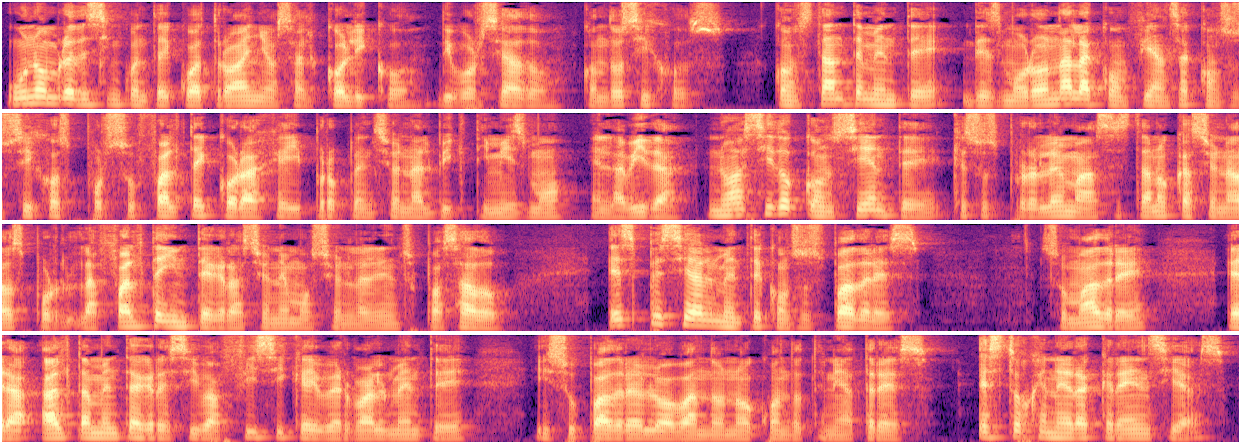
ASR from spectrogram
Un hombre de 54 años, alcohólico, divorciado, con dos hijos, constantemente desmorona la confianza con sus hijos por su falta de coraje y propensión al victimismo en la vida. No ha sido consciente que sus problemas están ocasionados por la falta de integración emocional en su pasado, especialmente con sus padres. Su madre era altamente agresiva física y verbalmente, y su padre lo abandonó cuando tenía tres. Esto genera creencias,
